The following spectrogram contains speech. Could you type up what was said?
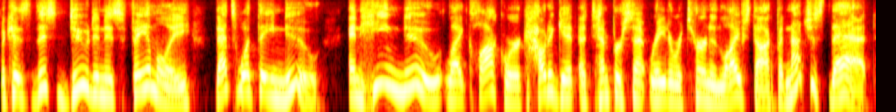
because this dude and his family, that's what they knew. And he knew, like clockwork, how to get a 10% rate of return in livestock. But not just that,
